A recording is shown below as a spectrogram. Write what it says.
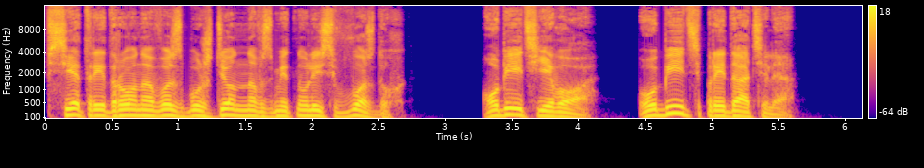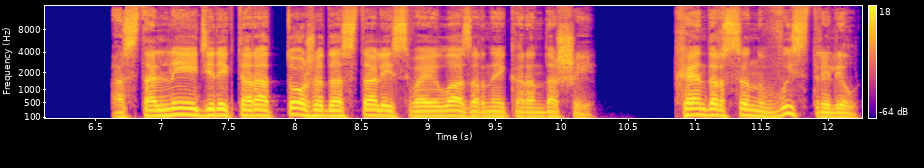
Все три дрона возбужденно взметнулись в воздух. «Убить его! Убить предателя!» Остальные директора тоже достали свои лазерные карандаши. Хендерсон выстрелил,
